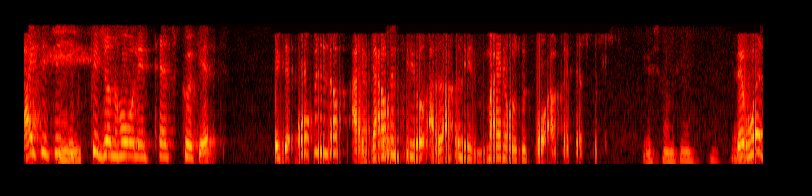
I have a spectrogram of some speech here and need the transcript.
ICC is hmm. pigeonholing Test cricket. If they open it up, I guarantee you, a lot of these minors would go and play Test cricket. There's something. They will.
